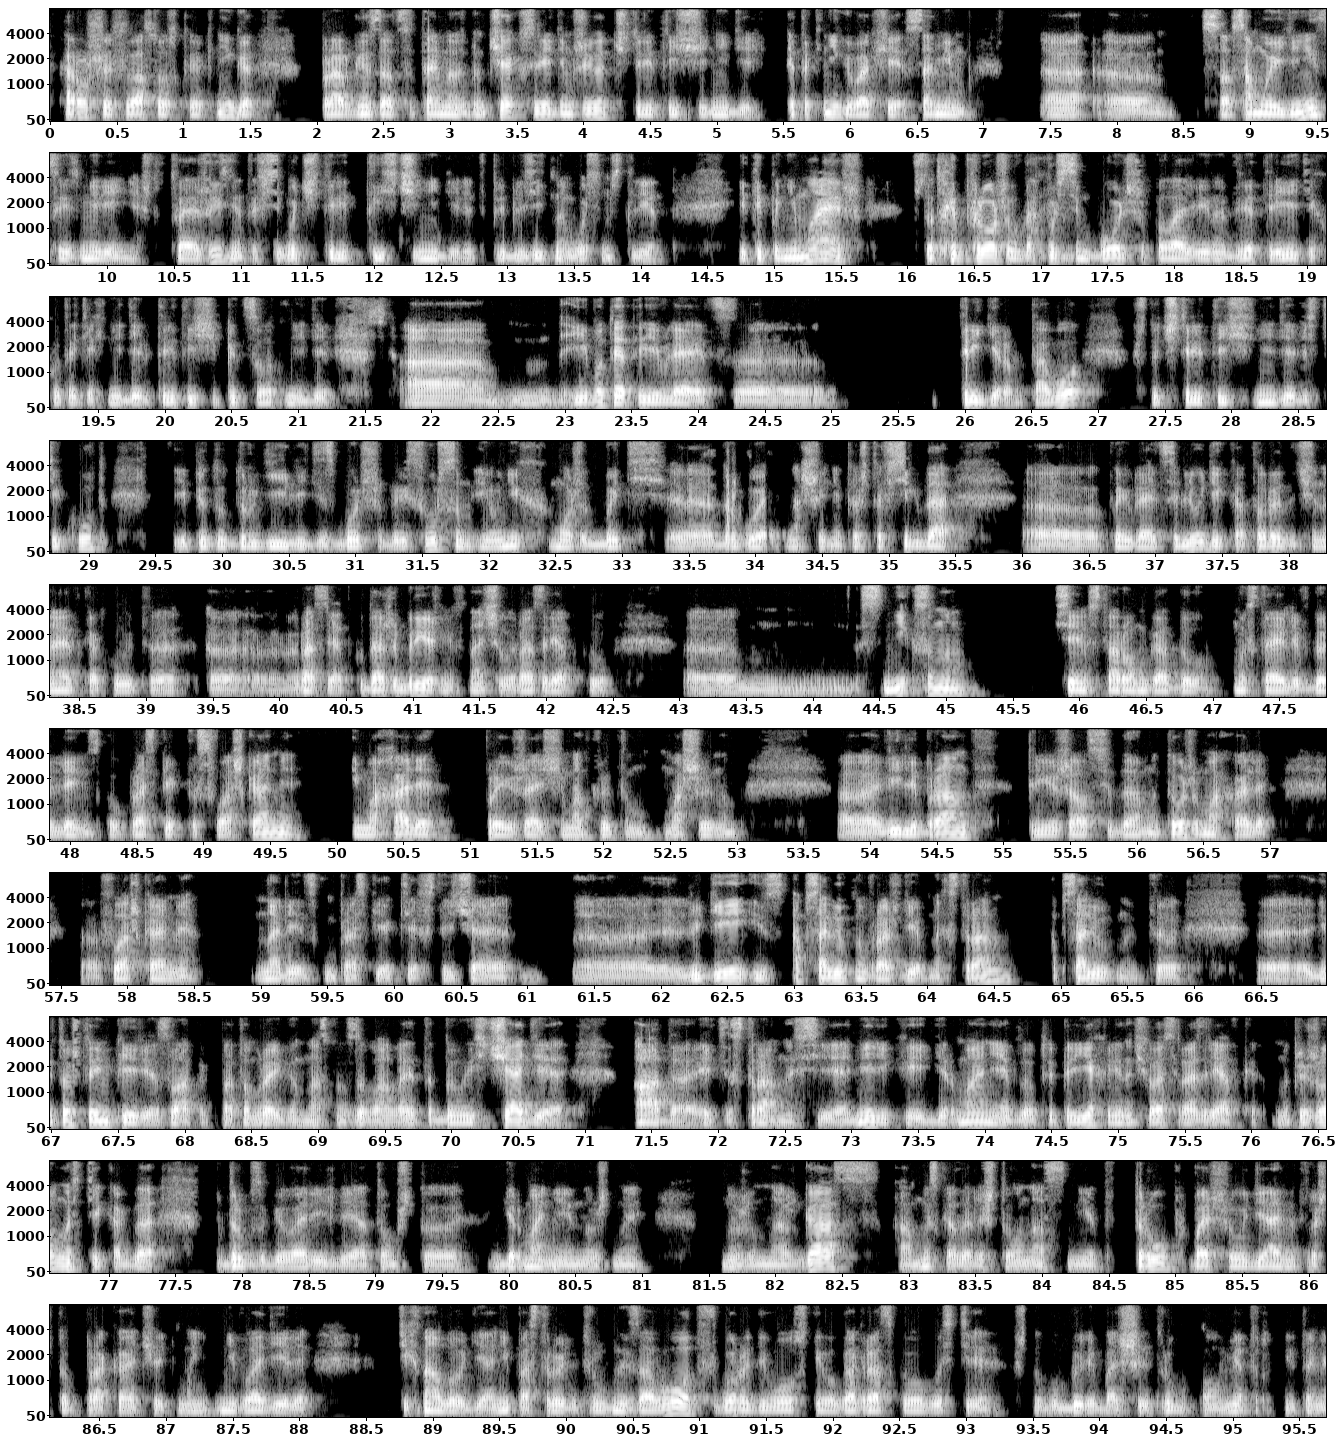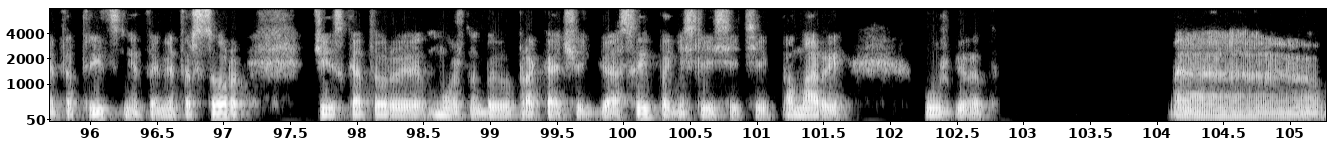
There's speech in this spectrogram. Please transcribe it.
Хорошая философская книга про организацию тайм-менеджмент. Человек в среднем живет 4000 недель. Эта книга вообще самим э, э, самой единицы измерения, что твоя жизнь – это всего 4000 недель, это приблизительно 80 лет. И ты понимаешь, что ты прожил, допустим, больше половины, две трети вот этих недель, 3500 недель. А, и вот это является триггером того, что 4000 недель истекут, и придут другие люди с большим ресурсом, и у них может быть э, другое отношение. Потому что всегда Э, появляются люди, которые начинают какую-то э, разрядку. Даже Брежнев начал разрядку э, с Никсоном в 1972 году. Мы стояли вдоль Ленинского проспекта с флажками и махали проезжающим открытым машинам. Вилли Брандт приезжал сюда, мы тоже махали флажками на Ленинском проспекте, встречая людей из абсолютно враждебных стран, абсолютно. Это э, не то, что империя зла, как потом Рейган нас называл, а это было исчадие ада эти страны все, Америка и Германия, вот, и приехали, и началась разрядка напряженности, когда вдруг заговорили о том, что Германии нужны, нужен наш газ, а мы сказали, что у нас нет труб большого диаметра, чтобы прокачивать, мы не владели технологии. Они построили трубный завод в городе Волжске, Волгоградской области, чтобы были большие трубы, по-моему, метр, не то метр тридцать, не то метр сорок, через которые можно было прокачивать газ, и понеслись эти помары Ужгород, э,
